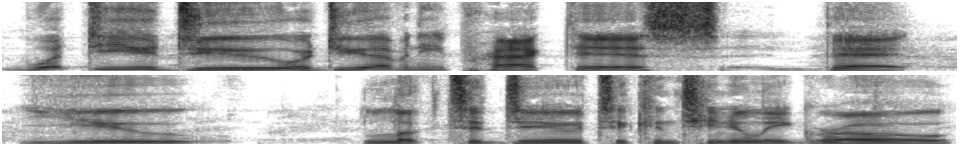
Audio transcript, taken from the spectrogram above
what do you do or do you have any practice that you look to do to continually grow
